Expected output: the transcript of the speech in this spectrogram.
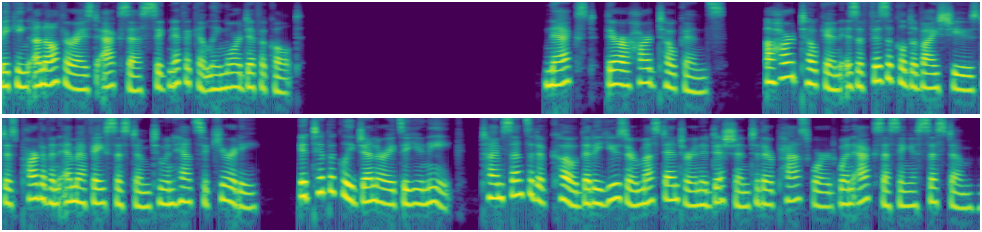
making unauthorized access significantly more difficult. Next, there are hard tokens. A hard token is a physical device used as part of an MFA system to enhance security. It typically generates a unique, time sensitive code that a user must enter in addition to their password when accessing a system.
